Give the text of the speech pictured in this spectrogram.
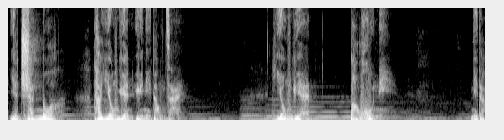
也承诺，他永远与你同在，永远。保护你，你的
